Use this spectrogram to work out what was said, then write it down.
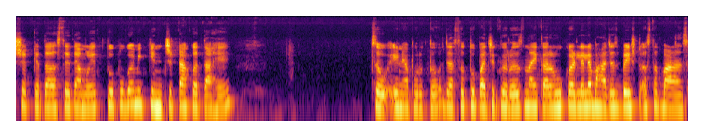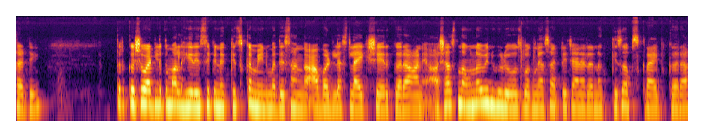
शक्यता असते त्यामुळे तूप उगं मी किंचित टाकत आहे. चव येण्यापुरतं जास्त तुपाची गरज नाही कारण उकडलेल्या भाज्याच बेस्ट असतात बाळांसाठी. तर कशी वाटली तुम्हाला ही रेसिपी नक्कीच कमेंटमध्ये सांगा. आवडल्यास लाईक शेअर करा आणि अशाच नवनवीन व्हिडिओज बघण्यासाठी चॅनलला नक्की सबस्क्राईब करा.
